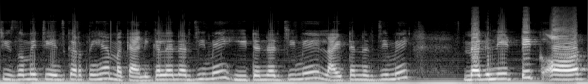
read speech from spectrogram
चीज़ों में चेंज करते हैं? मैकेनिकल एनर्जी में हीट एनर्जी में लाइट एनर्जी में मैग्नेटिक और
